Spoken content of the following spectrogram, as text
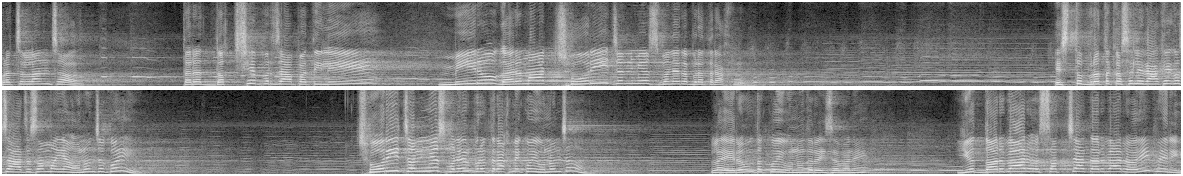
प्रचलन छ। तर दक्ष प्रजापतिले मेरो घरमा छोरी जन्मियोस् भनेर व्रत राख्नु। यस्तो व्रत कसैले राखेको छ आजसम्म यहाँ हुनुहुन्छ कोही? छोरी जन्मियोस् भनेर व्रत राख्ने कोही हुनुहुन्छ? ल हेरौँ त कोही हुनुहुँदो रहेछ भने। यो दरबार हो सच्चा दरबार हो है फेरि।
